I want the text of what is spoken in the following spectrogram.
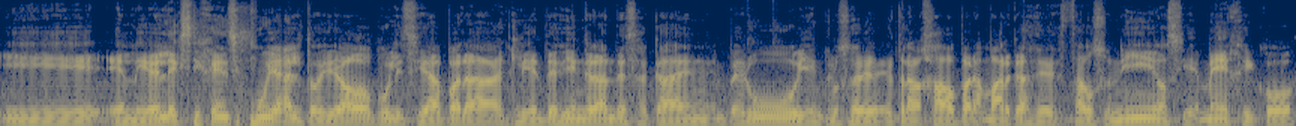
y el nivel de exigencia es muy alto. Yo hago publicidad para clientes bien grandes acá en, en Perú e incluso he, he trabajado para marcas de Estados Unidos y de México.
